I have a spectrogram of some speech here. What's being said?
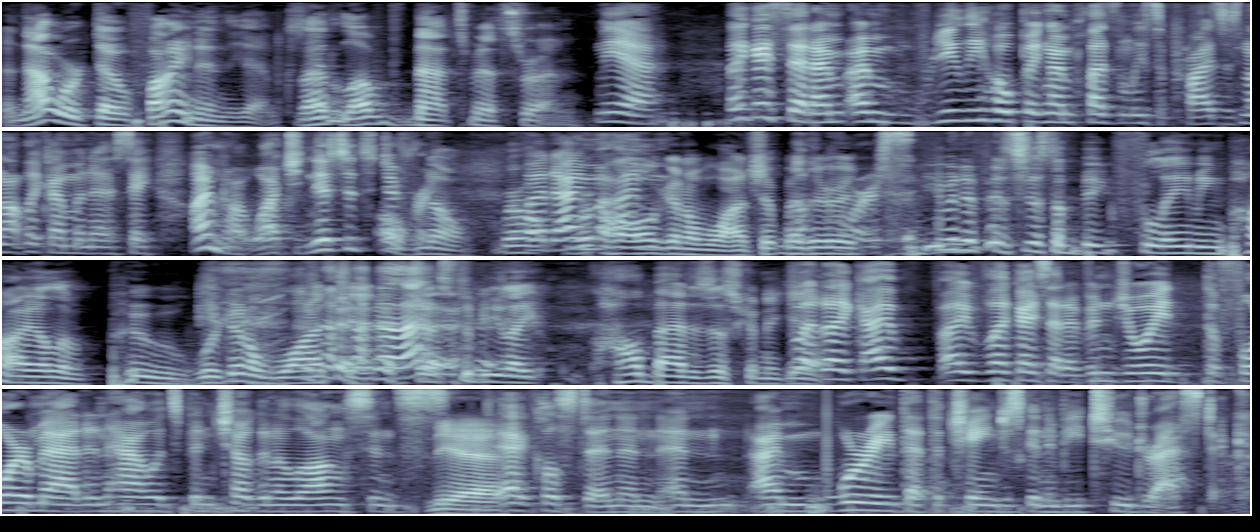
And that worked out fine in the end because I loved Matt Smith's run. yeah. Like I said, I'm I'm really hoping I'm pleasantly surprised. It's not like I'm gonna say I'm not watching this. It's Oh different. no, we're, but all, I'm, we're all I'm- gonna watch it, whether it, course. even if it's just a big flaming pile of poo. We're gonna watch it just to be like, how bad is this gonna get? But like I've, I've like I said, I've enjoyed the format and how it's been chugging along since Yeah. Eccleston, and and I'm worried that the change is going to be too drastic.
